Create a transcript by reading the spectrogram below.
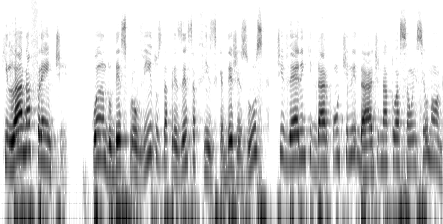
que lá na frente quando desprovidos da presença física de Jesus, tiverem que dar continuidade na atuação em seu nome.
